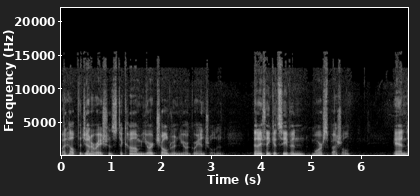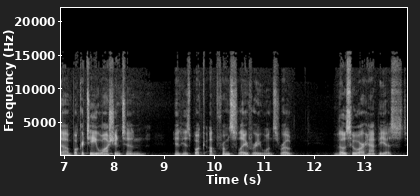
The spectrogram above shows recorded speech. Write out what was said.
but help the generations to come, your children, your grandchildren, then I think it's even more special. And uh, Booker T. Washington, in his book Up from Slavery, once wrote Those who are happiest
